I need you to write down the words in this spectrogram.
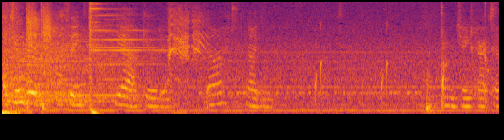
I killed him, I think. Yeah, I killed him. No? No, I didn't. I'm gonna change character.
